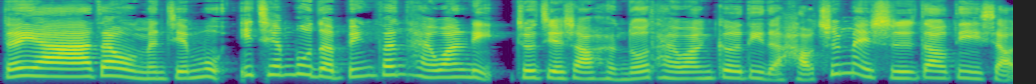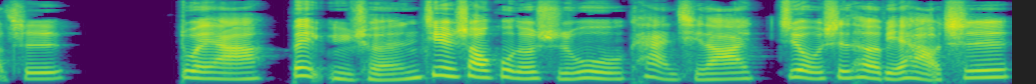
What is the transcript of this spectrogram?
对呀，在我们节目《一千步的缤纷台湾》里，就介绍很多台湾各地的好吃美食、道地小吃。对啊，被雨辰介绍过的食物，看起来就是特别好吃。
